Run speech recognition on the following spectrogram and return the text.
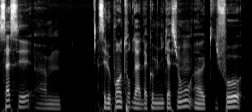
ça, c'est le point autour de la, communication qu'il faut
